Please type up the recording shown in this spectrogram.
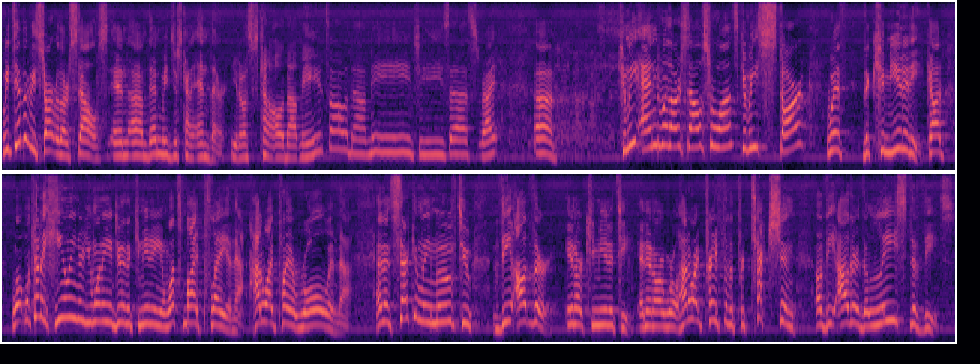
We typically start with ourselves, and um, then we just kind of end there. You know, it's just kind of all about me. It's all about me, Jesus, right? Um, can we end with ourselves for once? Can we start with the community? God, what, what kind of healing are you wanting to do in the community, and what's my play in that? How do I play a role in that? And then, secondly, move to the other in our community and in our world. How do I pray for the protection of the other, the least of these?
